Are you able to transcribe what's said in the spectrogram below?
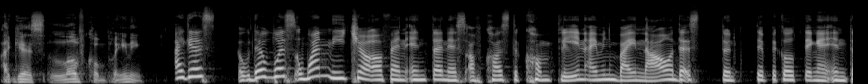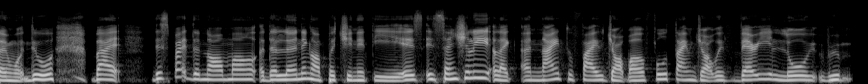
I guess, love complaining? I guess there was one nature of an intern is of course to complain. I mean by now that's the typical thing an intern would do. But despite the normal, the learning opportunity is essentially like a nine to five job or a full time job with very low re-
